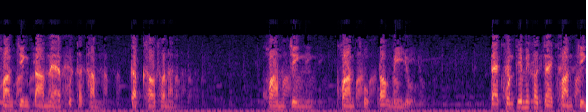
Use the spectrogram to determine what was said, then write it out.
ความจริงตามแนวพุทธธรรมกับเขาเท่านั้น ความจริงความถูกต้องมีอยู่ แต่คนที่ไม่เข้าใจความจริง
